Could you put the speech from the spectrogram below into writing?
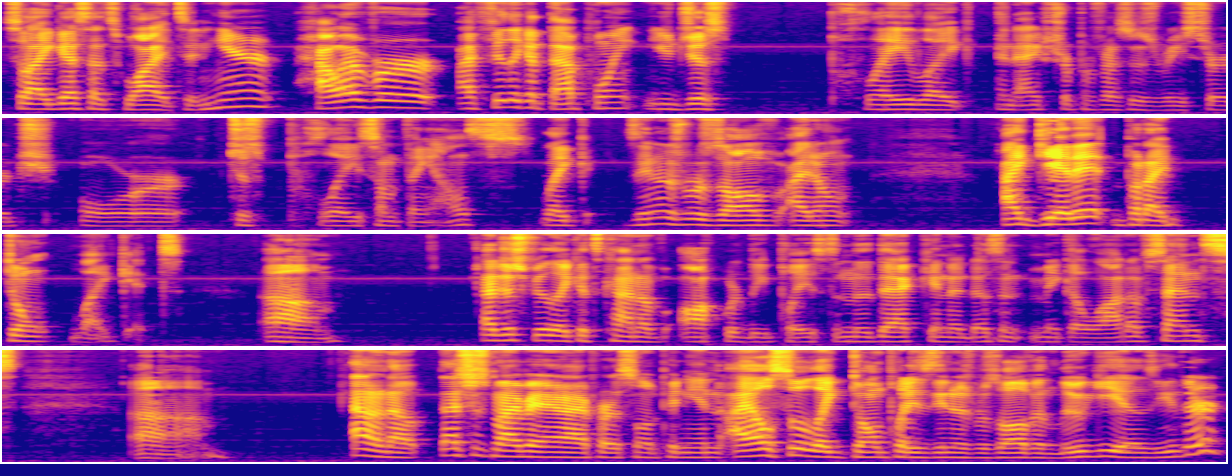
So I guess that's why it's in here. However, I feel like at that point you just play like an extra professor's research or just play something else. Like Zinnia's Resolve, I don't I get it, but I don't like it. Um I just feel like it's kind of awkwardly placed in the deck and it doesn't make a lot of sense. Um, I don't know. That's just my very personal opinion. I also like don't play Zinnia's Resolve in Lugia's either.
